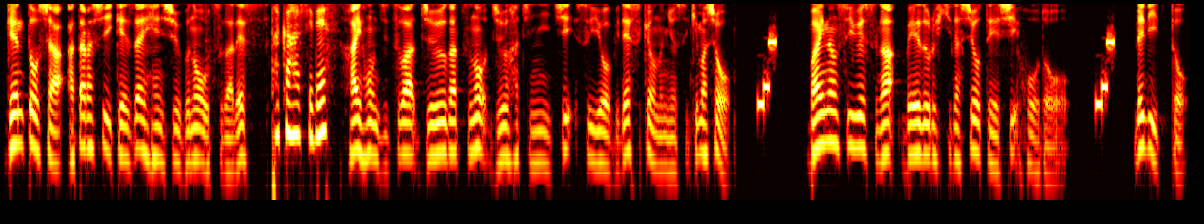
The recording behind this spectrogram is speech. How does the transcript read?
現当社新しい経済編集部の大塚です。高橋です。はい本日は10月の18日水曜日です。今日のニュースいきましょう。バイナンス US が米ドル引き出しを停止報道。レディット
